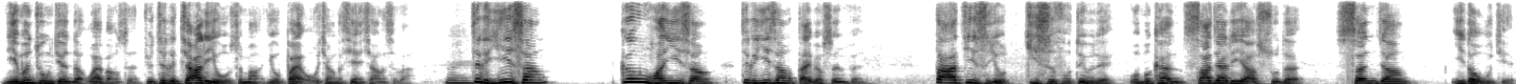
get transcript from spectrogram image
你们中间的外邦神。就这个家里有什么有拜偶像的现象了，是吧？嗯，这个衣裳，更换衣裳，这个衣裳代表身份。大祭司有祭司服，对不对？我们看撒加利亚书的三章一到五节，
